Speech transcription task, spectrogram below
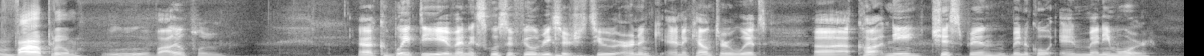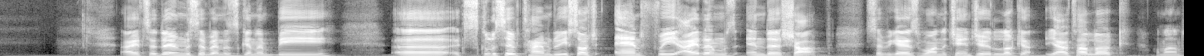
Vileplume. Ooh, Vileplume. Uh, complete the event exclusive field research to earn an, an encounter with uh, Cottonee, Chespin, Binacle, and many more. Alright, so during this event is gonna be uh exclusive timed research and free items in the shop. So if you guys want to change your look your avatar look, hold on.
